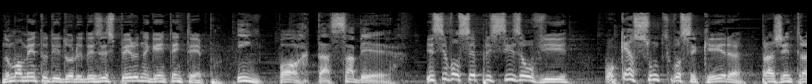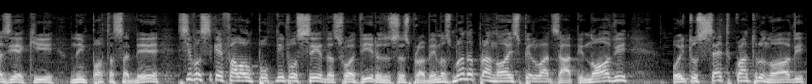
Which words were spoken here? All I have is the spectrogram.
no momento de dor e desespero, ninguém tem tempo. Importa saber. E se você precisa ouvir qualquer assunto que você queira para a gente trazer aqui, não importa saber. Se você quer falar um pouco de você, da sua vida, dos seus problemas, manda para nós pelo WhatsApp 98749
